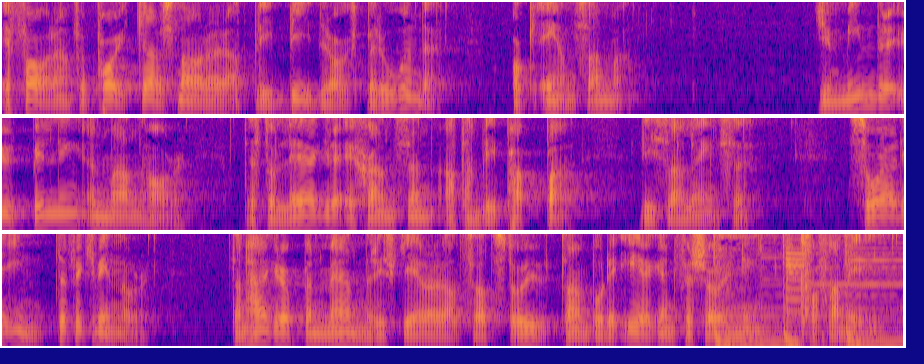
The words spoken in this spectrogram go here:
är faran för pojkar snarare att bli bidragsberoende och ensamma. Ju mindre utbildning en man har, desto lägre är chansen att han blir pappa, visar Leinse. Så är det inte för kvinnor. Den här gruppen män riskerar alltså att stå utan både egen försörjning och familj.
